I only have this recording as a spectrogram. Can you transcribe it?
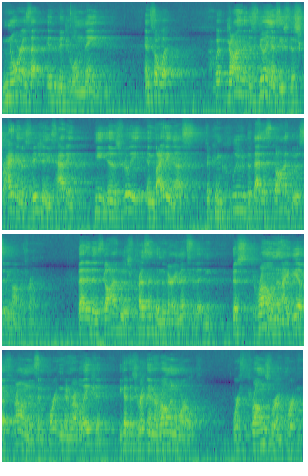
nor is that individual named. And so, what, what John is doing as he's describing this vision he's having, he is really inviting us to conclude that that is God who is sitting on the throne. That it is God who is present in the very midst of it. And this throne, an idea of a throne, is important in Revelation because it's written in a Roman world where thrones were important.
